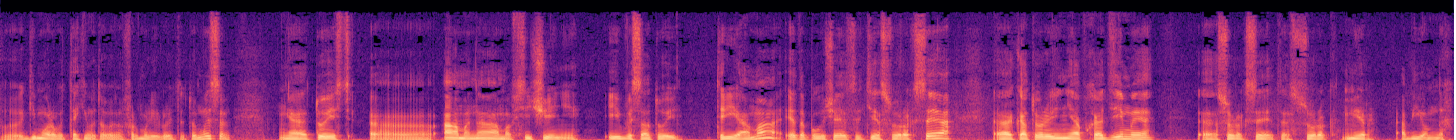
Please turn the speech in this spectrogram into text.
Гемора вот таким вот образом формулирует эту мысль. То есть, ама на ама в сечении и высотой 3 ама, это получается те 40 сеа, которые необходимы, 40 сеа это 40 мер объемных,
